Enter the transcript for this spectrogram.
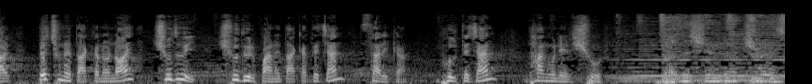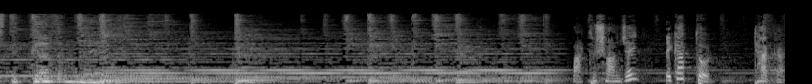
আর পেছনে তাকানো নয় শুধুই সুদূর পানে তাকাতে চান সারিকা। ভুলতে চান ভাঙনের সুর? পার্থ সঞ্জয় একাত্তর। ঢাকা।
